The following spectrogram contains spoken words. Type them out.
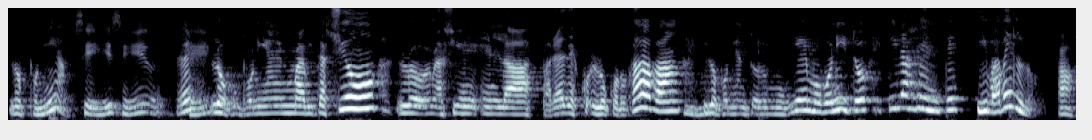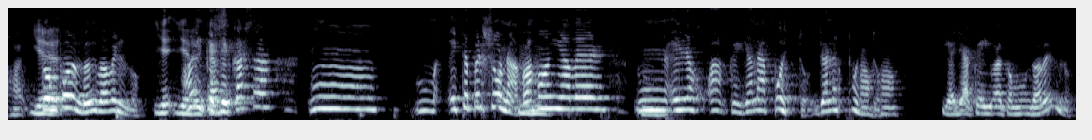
los ponían. Sí, sí, ¿Eh? Lo ponían en una habitación, lo, así en, las paredes lo colgaban y lo ponían todo muy bien, muy bonito, y la gente iba a verlo. Ajá. ¿Y todo el pueblo iba a verlo. Y, Ay, que se casa mm, esta persona, vamos a ir a ver, mm, ah, que ya la ha puesto, ya la has puesto y allá que iba todo el mundo a verlo.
